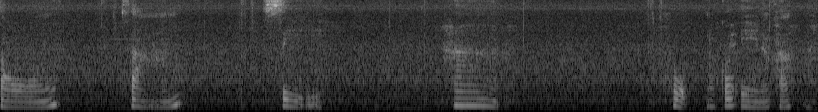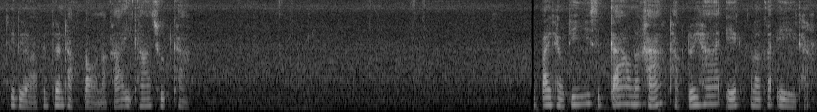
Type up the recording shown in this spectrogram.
2 3 4 5 6 แล้วก็ A นะคะ ที่เหลือเพื่อนๆถักต่อนะคะ อีก 5 ชุดค่ะ ไปแถวที่ 29 นะคะ ถักด้วย 5x แล้วก็ A ค่ะ 1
